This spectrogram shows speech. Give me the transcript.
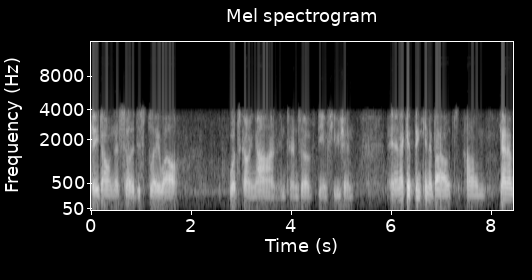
they don't necessarily display well what's going on in terms of the infusion. And I kept thinking about um, kind of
